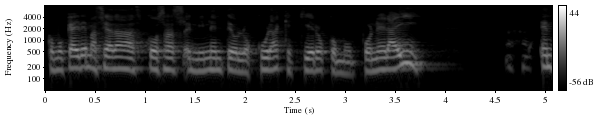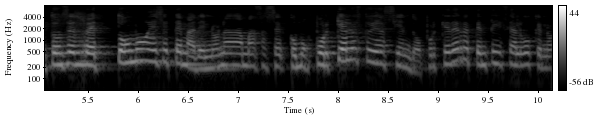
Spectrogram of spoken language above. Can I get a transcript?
como que hay demasiadas cosas en mi mente o locura que quiero como poner ahí. Entonces retomo ese tema de no nada más hacer, como, ¿por qué lo estoy haciendo? ¿Por qué de repente hice algo que no?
